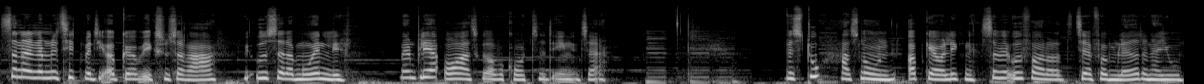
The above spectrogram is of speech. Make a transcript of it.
Sådan er det nemlig tit med de opgaver, vi ikke synes er rare. Vi udsætter dem uendeligt, men bliver overrasket over, hvor kort tid det egentlig tager. Hvis du har sådan nogle opgaver liggende, så vil jeg udfordre dig til at få dem lavet den her jul.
